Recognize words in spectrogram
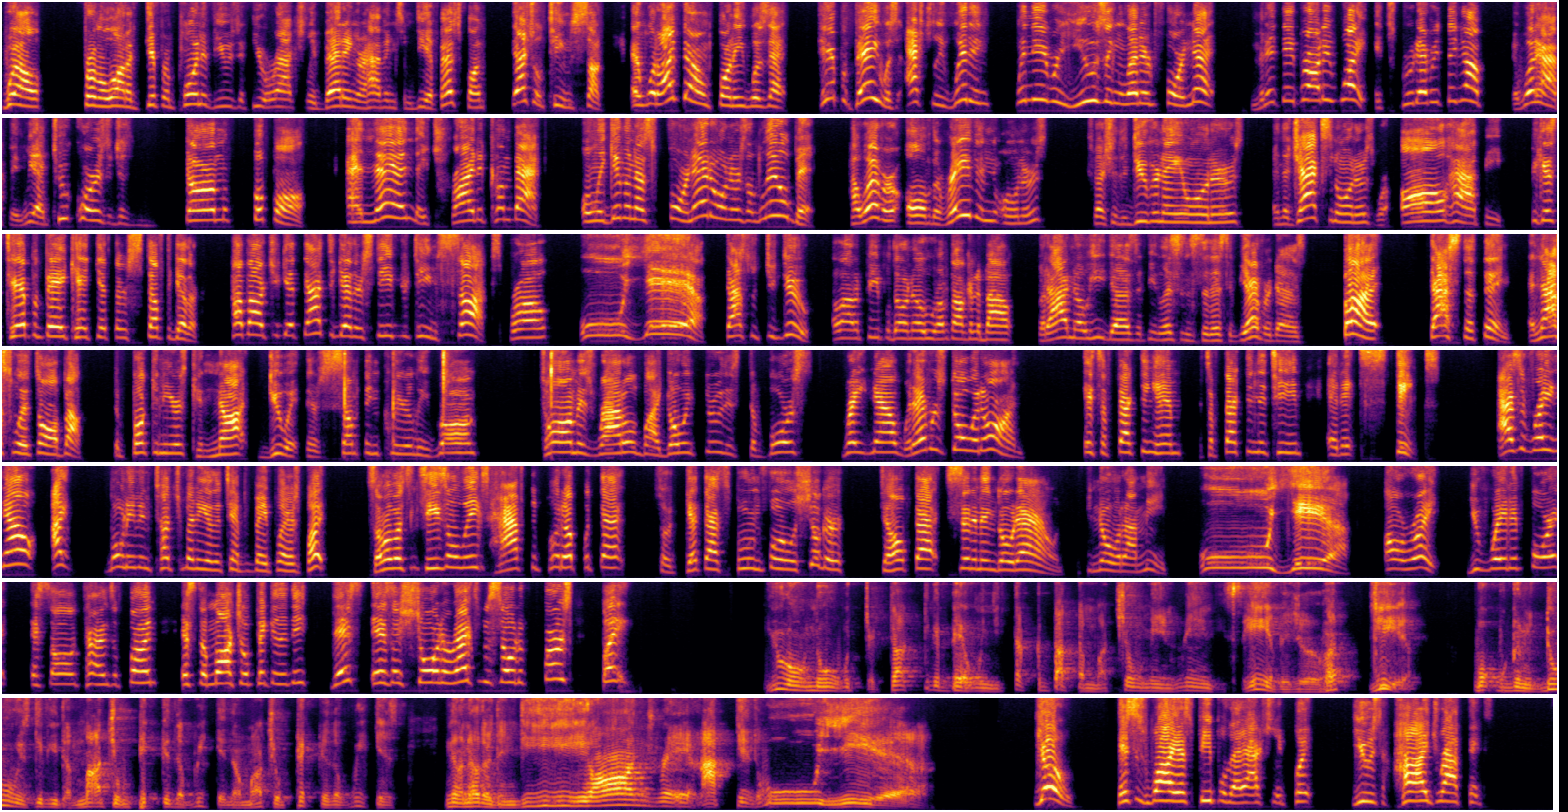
Well, from a lot of different point of views, if you were actually betting or having some DFS fun, the actual team sucked. And what I found funny was that Tampa Bay was actually winning when they were using Leonard Fournette minute they brought in White, it screwed everything up. And what happened? We had two quarters of just dumb football. And then they tried to come back, only giving us Fournette owners a little bit. However, all of the Raven owners, especially the Duvernay owners and the Jackson owners, were all happy because Tampa Bay can't get their stuff together. How about you get that together, Steve? Your team sucks, bro. Oh, yeah. That's what you do. A lot of people don't know who I'm talking about but I know he does if he listens to this, if he ever does. But that's the thing. And that's what it's all about. The Buccaneers cannot do it. There's something clearly wrong. Tom is rattled by going through this divorce right now. Whatever's going on, it's affecting him, it's affecting the team, and it stinks. As of right now, I won't even touch many of the Tampa Bay players, but some of us in seasonal leagues have to put up with that. So get that spoonful of sugar to help that cinnamon go down. If you know what I mean. Oh, yeah. All right. You've waited for it. It's all kinds of fun. It's the Macho Pick of the D. This is a shorter episode of first, but you don't know what you're talking about when you talk about the Macho Man Randy Savage, huh? Yeah. What we're gonna do is give you the Macho Pick of the Week, and the Macho Pick of the Week is none other than DeAndre Hopkins. Oh, yeah. Yo, this is why us people that actually put use high draft picks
